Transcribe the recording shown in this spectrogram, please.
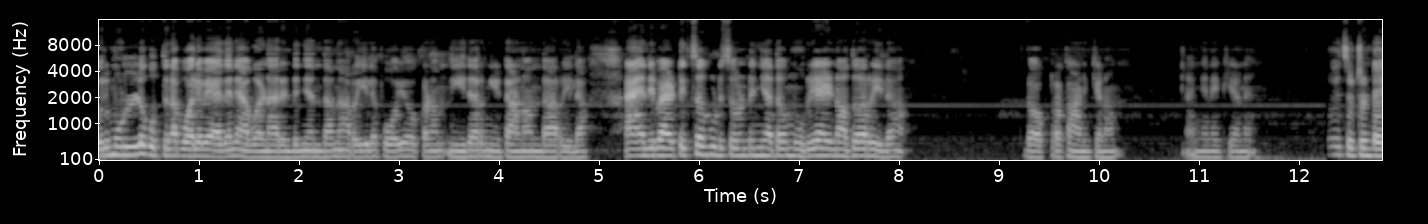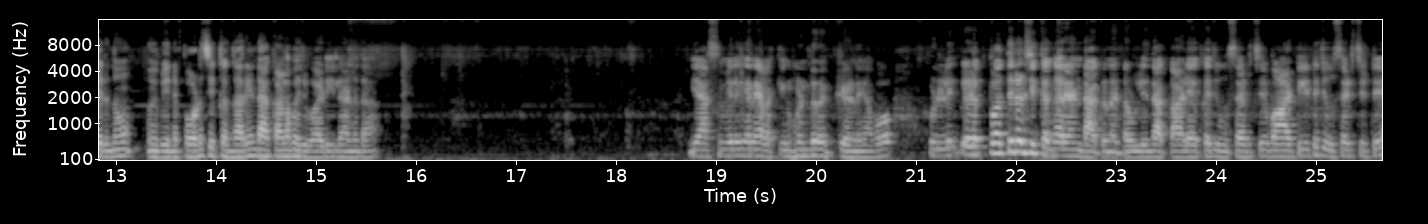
ഒരു മുള്ളു കുത്തുന്ന പോലെ വേദന ആവുകയാണാറുണ്ട് ഇനി എന്താണെന്ന് അറിയില്ല. പോയി നോക്കണം. നീരിറങ്ങിയിട്ടാണോ എന്താ അറിയില്ല. ആന്റിബയോട്ടിക്സ് ഒക്കെ കുടിച്ചുകൊണ്ട് ഇനി അതോ മുറിയായിണോ അതോ അറിയില്ല. ഡോക്ടറെ കാണിക്കണം. അങ്ങനെയൊക്കെയാണ്. വെച്ചിട്ടുണ്ടായിരുന്നു. പിന്നെ ഇപ്പോൾ ചിക്കൻ കറി ഉണ്ടാക്കാനുള്ള പരിപാടിയിലാണിതാ ഗ്യാസുമേൽ ഇങ്ങനെ ഇളക്കി കൊണ്ട് നിൽക്കുകയാണ് അപ്പോൾ ഉള്ളി എളുപ്പത്തിലൊരു ചിക്കൻ കറി ഉണ്ടാക്കണം കേട്ടോ. ഉള്ളിയും തക്കാളിയൊക്കെ ജ്യൂസ് അടിച്ച് വാട്ടിയിട്ട് ജ്യൂസ് അടിച്ചിട്ട്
